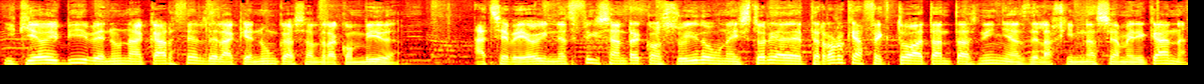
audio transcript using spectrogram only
y que hoy vive en una cárcel de la que nunca saldrá con vida. HBO y Netflix han reconstruido una historia de terror que afectó a tantas niñas de la gimnasia americana,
